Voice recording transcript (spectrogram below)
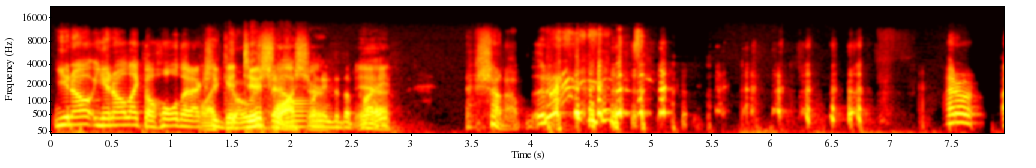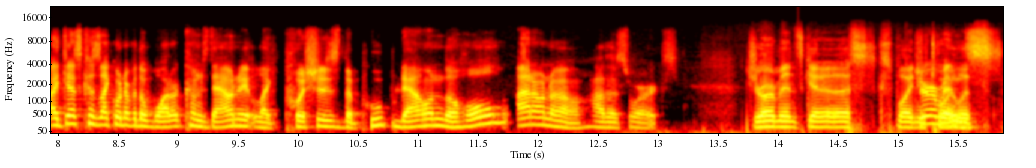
You know, you know, like the hole that actually Like goes dishwasher. down into the Yeah. pipe. Shut up. I don't. I guess because like whenever the water comes down, it like pushes the poop down the hole. I don't know how this works. Germans, get us explain your toilets.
